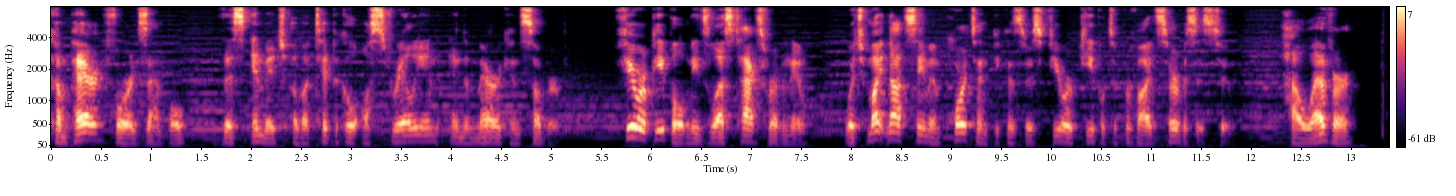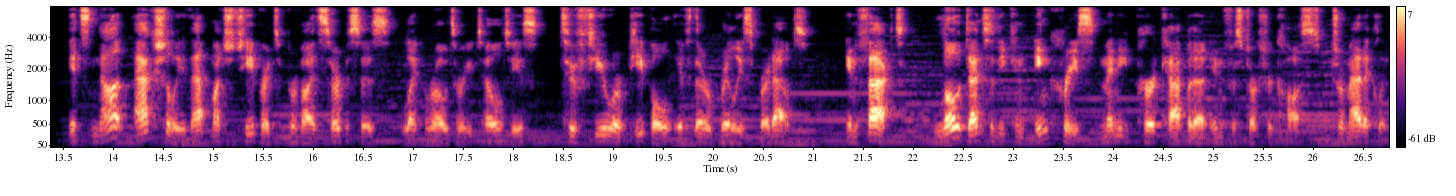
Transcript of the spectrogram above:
Compare, for example, this image of a typical Australian and American suburb. Fewer people means less tax revenue, which might not seem important because there's fewer people to provide services to. However, it's not actually that much cheaper to provide services, like roads or utilities, to fewer people if they're really spread out. In fact, low density can increase many per capita infrastructure costs dramatically.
